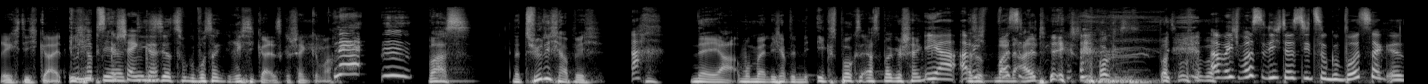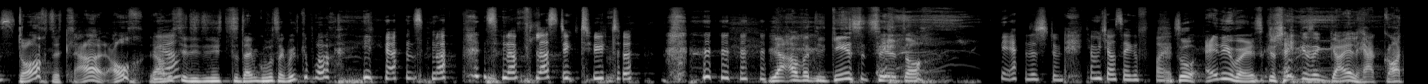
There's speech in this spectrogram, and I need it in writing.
richtig geil. Du ich habe dir Geschenke. dieses Jahr zum Geburtstag ein richtig geiles Geschenk gemacht. mm. Was? Natürlich habe ich. Ach, Naja, Moment, ich habe dir eine Xbox erstmal geschenkt. Ja, aber Also ich meine alte Xbox. Man sagen. aber ich wusste nicht, dass die zum Geburtstag ist. Doch, das- klar, auch. Da Ja? habe ich dir die, die nicht zu deinem Geburtstag mitgebracht. Ja, in so einer, in so einer Plastiktüte. Ja, aber die Geste zählt doch. Ja, das stimmt. Ich habe mich auch sehr gefreut. So, anyways, Geschenke sind geil. Herrgott,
